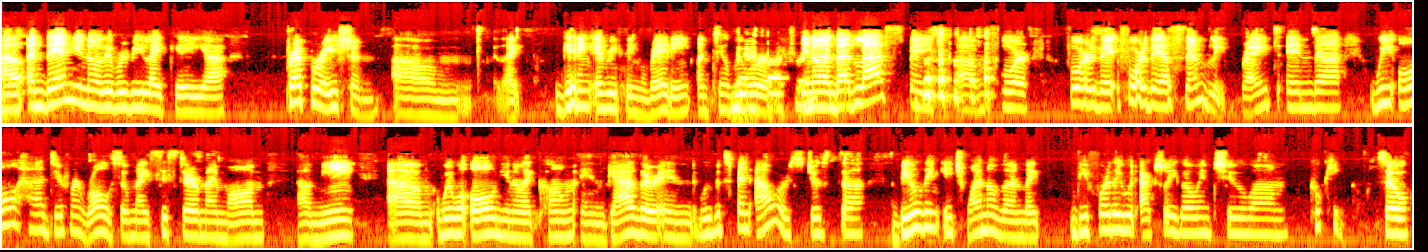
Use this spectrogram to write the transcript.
Yeah. and then, you know, there would be like a uh, preparation, um, like getting everything ready until we were, you know, that last space um, for for the for the assembly, right? And uh, we all had different roles. So my sister, my mom, uh, me, um, we will all, you know, like come and gather, and we would spend hours just uh, building each one of them, like before they would actually go into um, cooking. So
